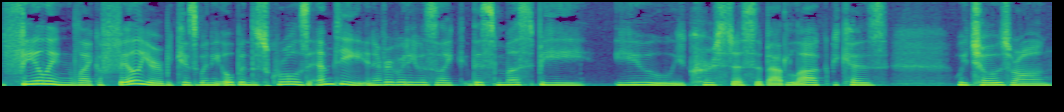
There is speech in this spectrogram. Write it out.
feeling like a failure because when he opened the scroll is empty and everybody was like this must be you you cursed us about luck because we chose wrong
